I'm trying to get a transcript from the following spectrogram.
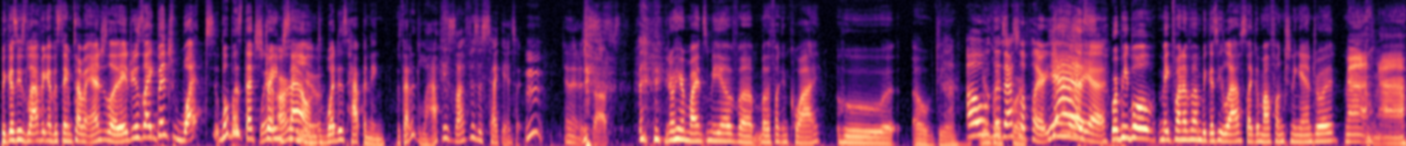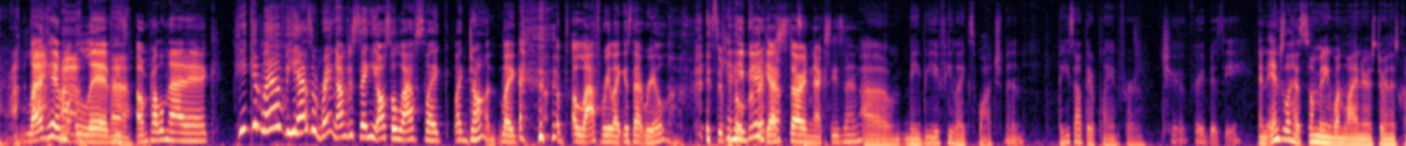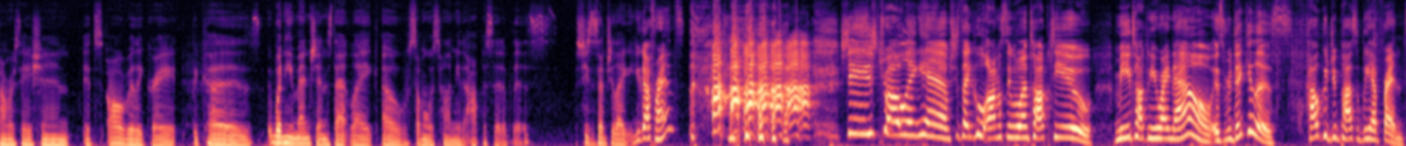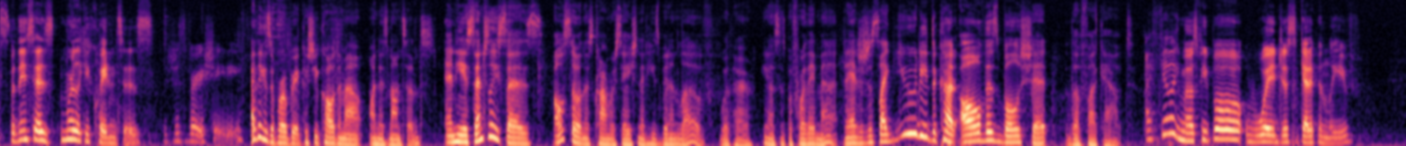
because he's laughing at the same time at Angela. And Adrian's like, bitch, what? What was that strange sound? you? What is happening? Was that a laugh? His laugh is a second, it's like, mm, and then it stops. you know, he reminds me of uh, motherfucking Kawhi, who, oh dear. Oh, the basketball sports. player. Yeah, yes! yeah, yeah. Where people make fun of him because he laughs like a malfunctioning android. Let him live. He's unproblematic. He can live. He has a ring. I'm just saying he also laughs like like John, like a, a laugh where you're like, is that real? is it Can he be a guest star next season? Um, maybe if he likes Watchmen, but he's out there playing for True, very busy. And Angela has so many one liners during this conversation. It's all really great because when he mentions that, like, oh, someone was telling me the opposite of this. she's essentially like, "You got friends?" she's trolling him. She's like, "Who honestly would want to talk to you? Me talking to you right now? It's ridiculous. How could you possibly have friends?" But then he says more like acquaintances, which is very shady. I think it's appropriate because she called him out on his nonsense. And he essentially says also in this conversation that he's been in love with her, you know, since before they met. And Andrew's just like, you need to cut all this bullshit the fuck out. I feel like most people would just get up and leave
